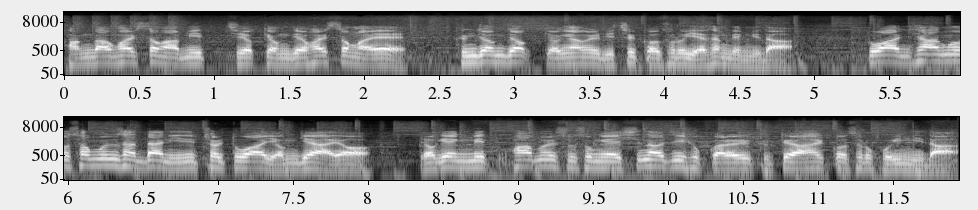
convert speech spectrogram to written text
관광 활성화 및 지역 경제 활성화에 긍정적 영향을 미칠 것으로 예상됩니다. 또한 향후 성문산단 인입철도와 연계하여 여객 및 화물 수송의 시너지 효과를 극대화할 것으로 보입니다.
